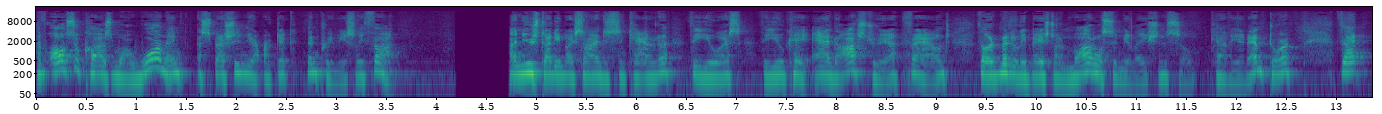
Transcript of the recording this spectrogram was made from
have also caused more warming, especially in the Arctic, than previously thought. A new study by scientists in Canada, the US, the UK, and Austria found, though admittedly based on model simulations, so caveat emptor, that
